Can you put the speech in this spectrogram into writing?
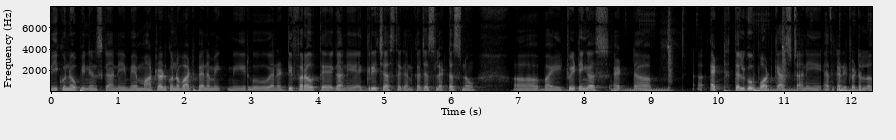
మీకున్న ఒపీనియన్స్ కానీ మేము మాట్లాడుకున్న వాటిపైన మీ మీరు ఏమైనా డిఫర్ అవుతే కానీ అగ్రీ చేస్తే కనుక just let us know by tweeting us at at Telugu podcast అని ఎతకండి ట్విట్టర్లో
